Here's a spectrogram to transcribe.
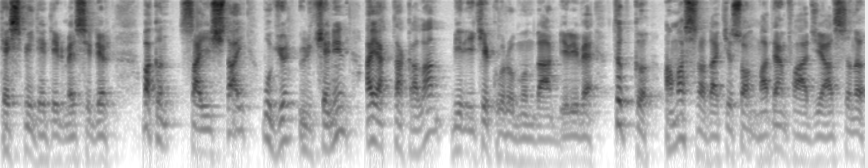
tespit edilmesidir. Bakın Sayıştay bugün ülkenin ayakta kalan bir iki kurumundan biri ve tıpkı Amasra'daki son maden faciasını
